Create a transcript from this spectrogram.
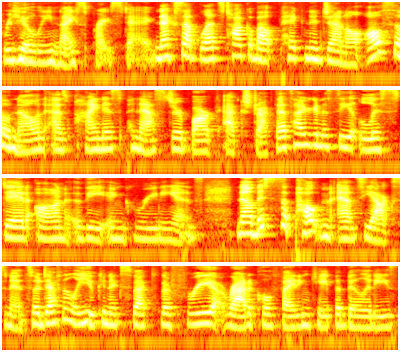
really nice price tag. Next up, let's talk about Pycnogenol, also known as Pinus pinaster bark extract. That's how you're gonna see it listed on the ingredients. Now, this is a potent antioxidant, so definitely you can expect the free radical fighting capabilities,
